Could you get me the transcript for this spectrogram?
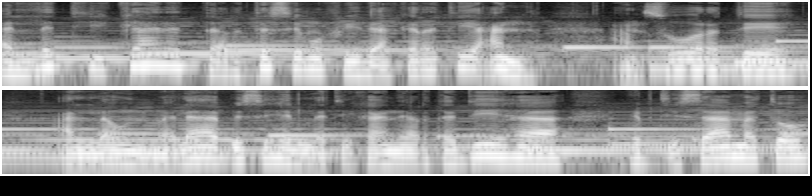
التي كانت ترتسم في ذاكرتي عنه عن صورته عن لون ملابسه التي كان يرتديها ابتسامته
